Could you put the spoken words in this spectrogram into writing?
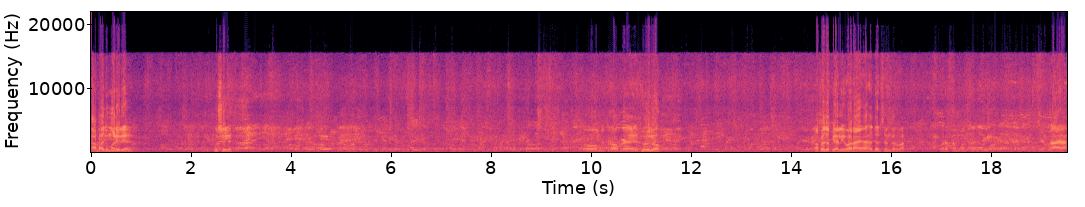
આ બાજુ મળી રહે. પૂછી લે. તો મિત્રો આપણે જોઈ લો. આપણે તો પહેલી વાર આવ્યા દર્શન કરવા. ભરતના મોન એટલા આવ્યા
